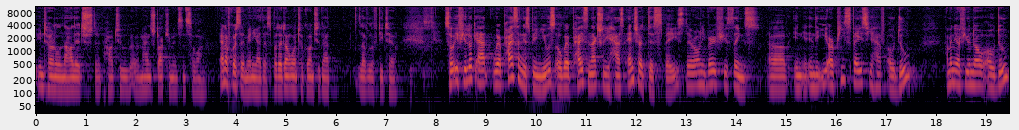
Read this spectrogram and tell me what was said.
internal knowledge, how to uh, manage documents and so on. And of course, there are many others, but I don't want to go into that level of detail. So if you look at where Python is being used, or where Python actually has entered this space, there are only very few things. Uh, in, in the ERP space, you have Odoo. How many of you know Odoo?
